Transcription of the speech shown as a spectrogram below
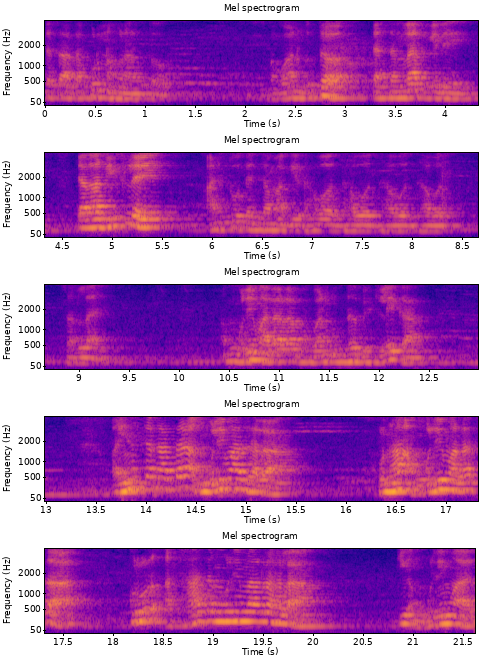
त्याचं आता पूर्ण होणार होतं. भगवान बुद्ध त्या जंगलात गेले. त्याला दिसले आणि तो त्यांच्या मागे धावत धावत धावत धावत चाललाय. अंगुलीमालाला भगवान बुद्ध भेटले का? अहिंसकाचा अंगुलीमाल झाला. पुन्हा अंगुलीमालाचा क्रूर असाच अंगुलीमाल राहिला की अंगुलीमाल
